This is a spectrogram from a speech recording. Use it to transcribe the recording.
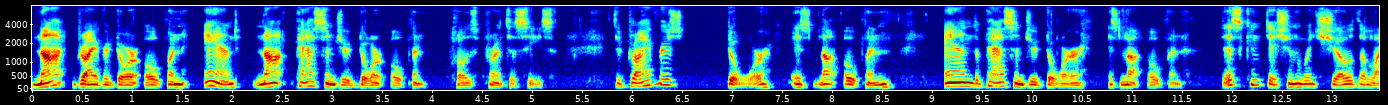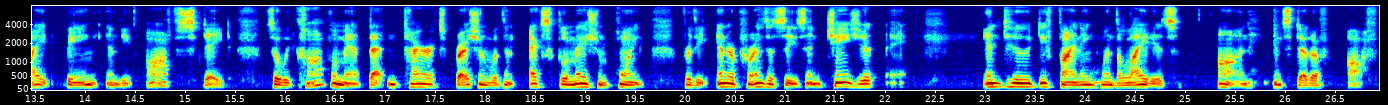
not driver door open and not passenger door open, close parentheses. The driver's door is not open and the passenger door is not open. This condition would show the light being in the off state, so we complement that entire expression with an exclamation point for the inner parentheses and change it eh, into defining when the light is on instead of off.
